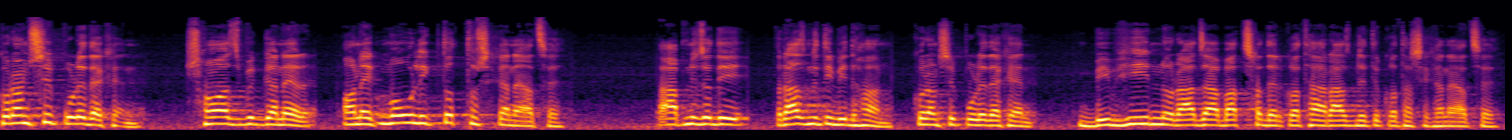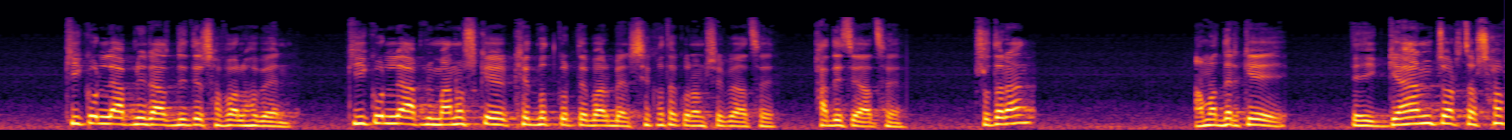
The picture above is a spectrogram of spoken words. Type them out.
কোরআন শিব পড়ে দেখেন সমাজ বিজ্ঞানের অনেক মৌলিক তথ্য সেখানে আছে। আপনি যদি রাজনীতিবিদ হন, কোরআন শিব পড়ে দেখেন, বিভিন্ন রাজা বাচ্চাদের কথা, রাজনীতির কথা সেখানে আছে। কি করলে আপনি রাজনীতিতে সফল হবেন? কি করলে আপনি মানুষকে খেদমত করতে পারবেন? সে কথা কোরআন শিবে আছে, হাদিসে আছে। সুতরাং আমাদেরকে এই জ্ঞান চর্চা সব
